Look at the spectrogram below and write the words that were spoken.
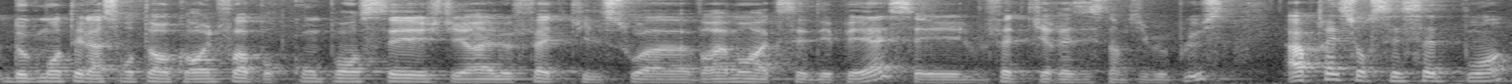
d'augmenter la santé encore une fois pour compenser, je dirais, le fait qu'il soit vraiment axé DPS et le fait qu'il résiste un petit peu plus. Après, sur ces 7 points,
